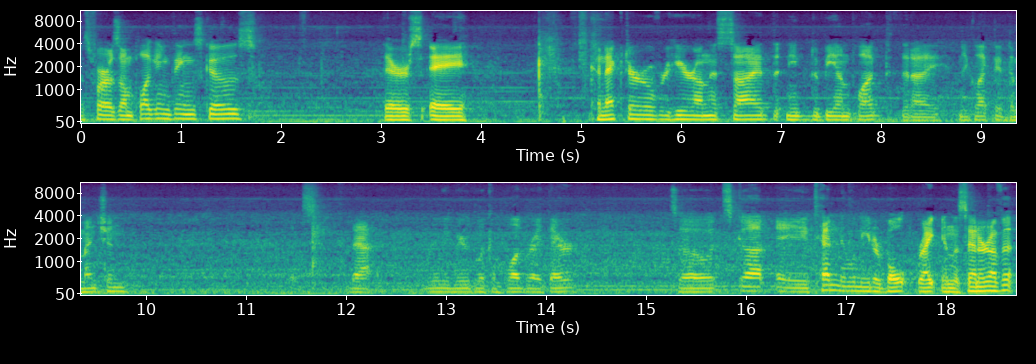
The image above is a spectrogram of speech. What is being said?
as far as unplugging things goes. There's a connector over here on this side that needed to be unplugged that I neglected to mention. It's that really weird looking plug right there. So it's got a 10 millimeter bolt right in the center of it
